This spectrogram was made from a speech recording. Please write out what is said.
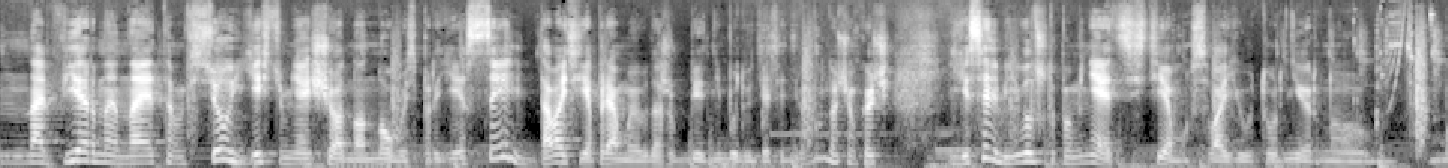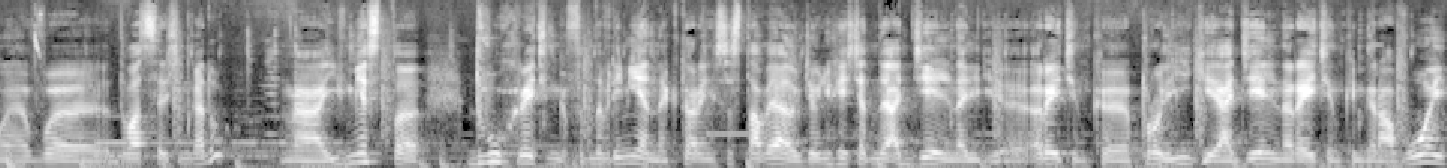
наверное, на этом все. Есть у меня еще одна новость про ESL. Давайте я прямо даже не буду делать один. В общем, короче, ESL объявил, что поменяет систему свою турнирную в 23 году. А, и вместо двух рейтингов одновременно, которые они составляют составляют, где у них есть отдельно э, рейтинг э, про лиги, отдельно рейтинг мировой,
